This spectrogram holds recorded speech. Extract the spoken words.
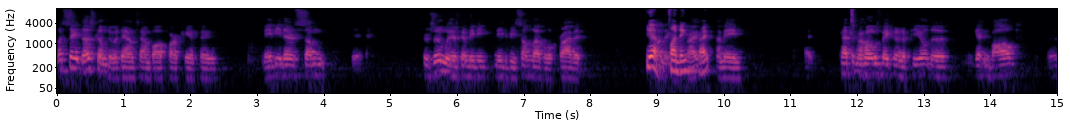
let's say it does come to a downtown ballpark campaign. Maybe there's some. Presumably, there's going to be need, need to be some level of private Yeah, funding, right? I mean, Patrick Mahomes making an appeal to get involved. Uh,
